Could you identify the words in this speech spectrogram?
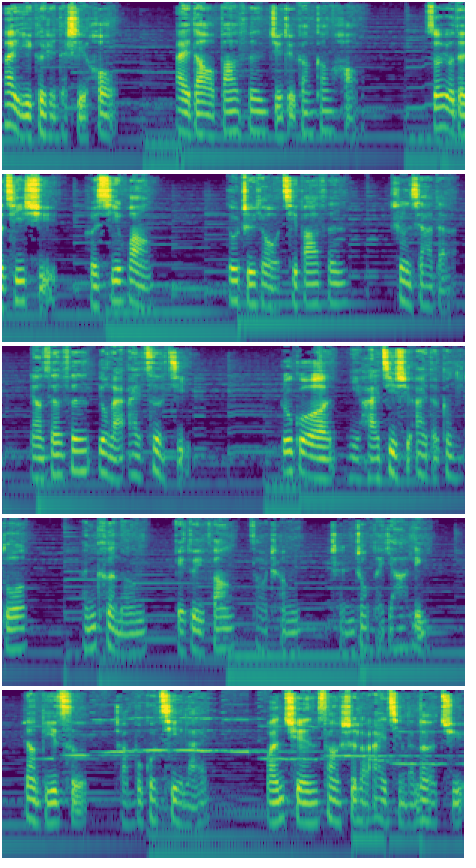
爱一个人的时候，爱到八分绝对刚刚好，所有的期许。和希望，都只有七八分，剩下的两三分用来爱自己。如果你还继续爱得更多，很可能给对方造成沉重的压力，让彼此喘不过气来，完全丧失了爱情的乐趣。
